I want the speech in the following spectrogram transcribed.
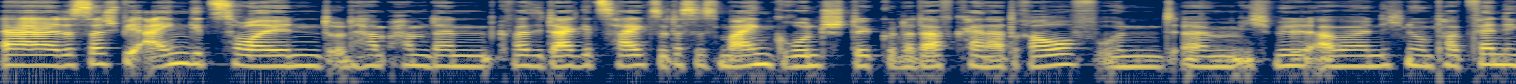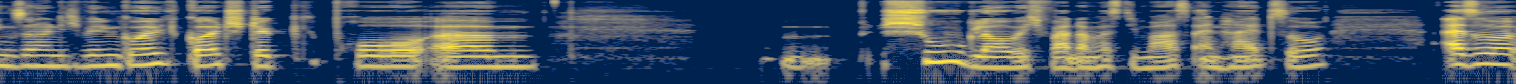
äh, das Beispiel eingezäunt und haben, haben dann quasi da gezeigt, so das ist mein Grundstück und da darf keiner drauf und ähm, ich will aber nicht nur ein paar Pfennig, sondern ich will ein Gold, Goldstück pro ähm, Schuh, glaube ich, war damals die Maßeinheit so. Also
